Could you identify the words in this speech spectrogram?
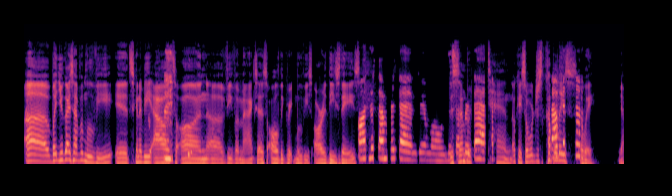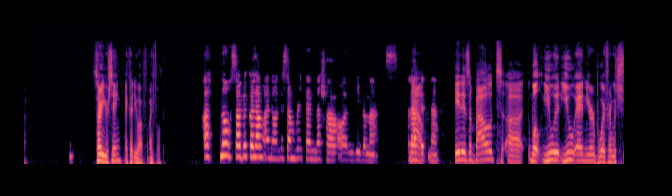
Uh, but you guys have a movie. It's going to be out on uh, Viva Max as all the great movies are these days. On December 10, kuya mo. December, 10. 10. Okay, so we're just a couple days away. Yeah. Sorry, you're saying? I cut you off. My fault. Ah, no, sabi ko lang, ano, December 10 na siya on Viva Max. Malapit na. It is about uh well you you and your boyfriend which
